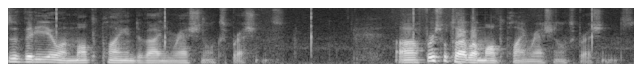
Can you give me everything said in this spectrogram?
is a video on multiplying and dividing rational expressions. Uh, first we'll talk about multiplying rational expressions.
